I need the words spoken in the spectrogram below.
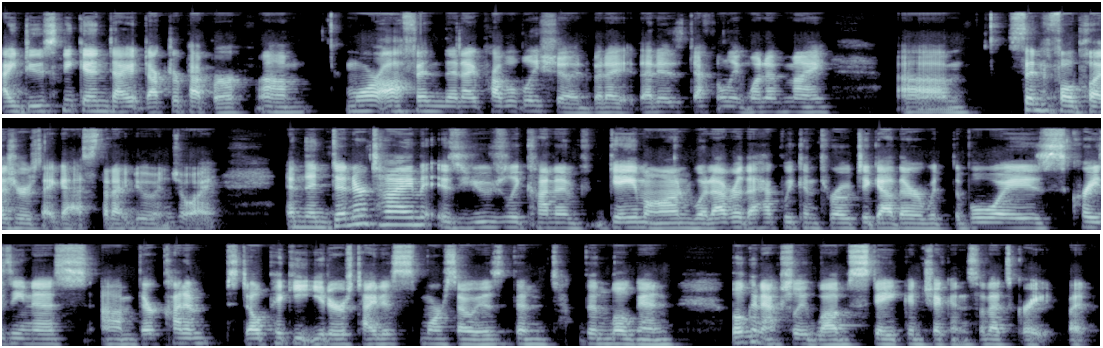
I do sneak in Diet Dr. Pepper um, more often than I probably should, but I, that is definitely one of my um, sinful pleasures, I guess, that I do enjoy. And then dinner time is usually kind of game on, whatever the heck we can throw together with the boys, craziness. Um, they're kind of still picky eaters. Titus more so is than than Logan. Logan actually loves steak and chicken, so that's great. But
